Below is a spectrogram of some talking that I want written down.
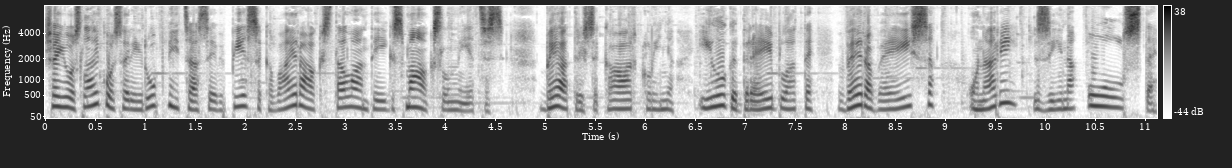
Šajos laikos arī rūpnīcā sevi piesaka vairākas talantīgas mākslinieces - Beatrice Kārkliņa, Ilga Dreiblate, Vera Veisa un arī Zina Ulste.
